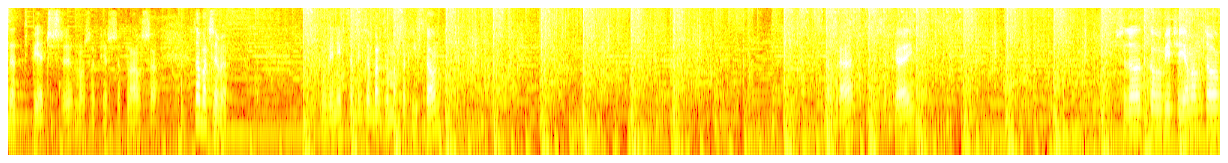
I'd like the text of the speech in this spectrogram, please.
Z2, 3, może pierwsze plansze. Zobaczymy. Mówię, nie chcę być za bardzo masochistą. Dobra, jest ok. Jeszcze dodatkowo wiecie, ja mam to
